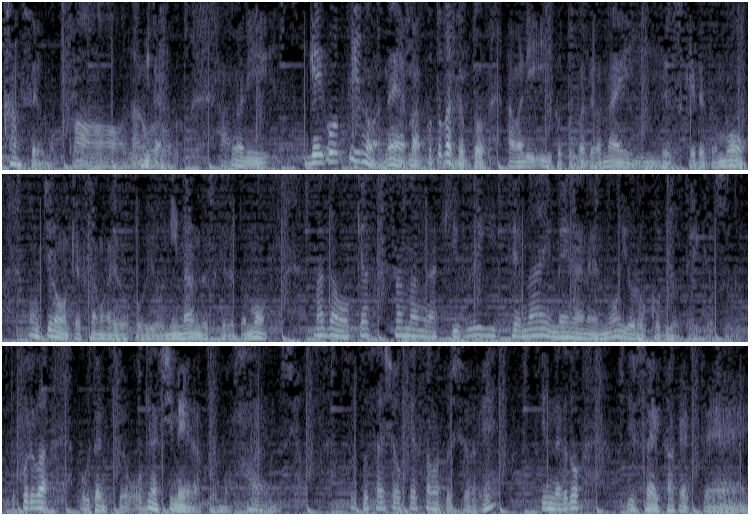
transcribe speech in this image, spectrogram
感性を持っているみたいなつまり、迎合っていうのはね、まあ、言葉ちょっとあまりいい言葉ではないんですけれども、もちろんお客様が喜ぶようになんですけれども、まだお客様が気づいてないメガネの喜びを提供する。これは僕たちにとって大きな使命だと思ってるんですよ。そうすると最初お客様としては、え？って言うんだけど、実際かけて。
